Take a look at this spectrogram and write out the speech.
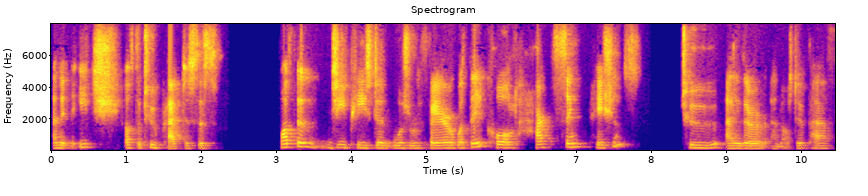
And in each of the two practices, what the GPs did was refer what they called heart sink patients to either an osteopath,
